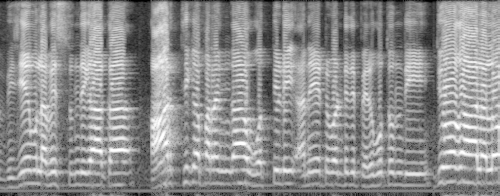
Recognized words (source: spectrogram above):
విజయం లభిస్తుందిగాక ఆర్థిక పరంగా ఒత్తిడి అనేటువంటిది పెరుగుతుంది. ఉద్యోగాలలో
